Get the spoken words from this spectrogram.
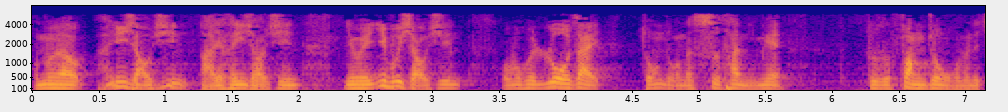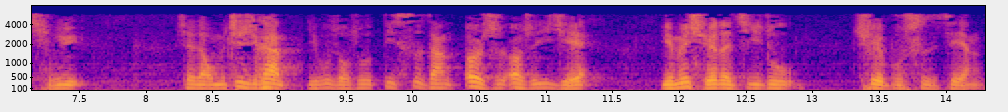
我们要很小心啊，也很小心，因为一不小心，我们会落在种种的试探里面，都是放纵我们的情欲。现在我们继续看以弗所书第四章二十二十一节，你们学的基督却不是这样。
